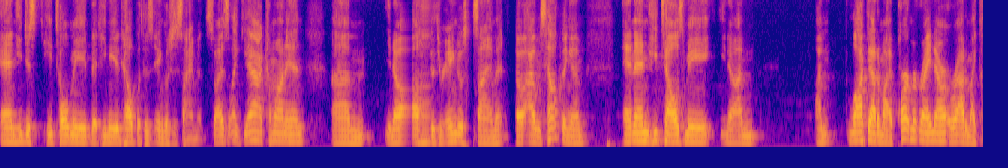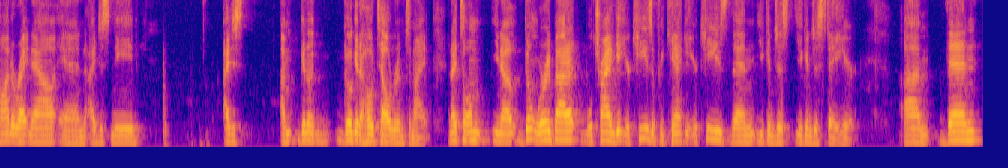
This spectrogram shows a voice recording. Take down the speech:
And he just he told me that he needed help with his English assignment. So I was like, yeah, come on in. Um, you know, I'll help with your English assignment. So I was helping him. And then he tells me, you know, I'm I'm locked out of my apartment right now or out of my condo right now. And I just need, I just I'm gonna go get a hotel room tonight. And I told him, you know, don't worry about it. We'll try and get your keys. If we can't get your keys, then you can just you can just stay here. Um, then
